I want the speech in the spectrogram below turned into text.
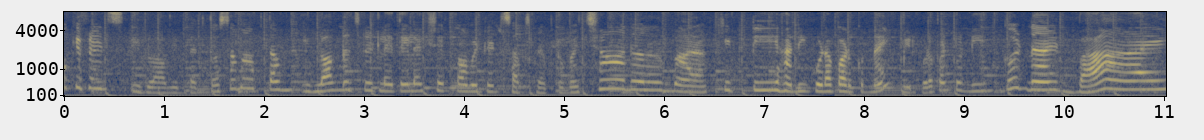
ఓకే ఫ్రెండ్స్ ఈ బ్లాగ్ ఇంతటితో సమాప్తం. ఈ బ్లాగ్ నచ్చినట్లయితే like share comment and subscribe to my channel. మా కిట్టి హనీ కూడా పడుకున్నాయి. మీరు కూడా పడుకోండి. Good night. బాయ్.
